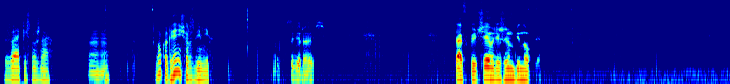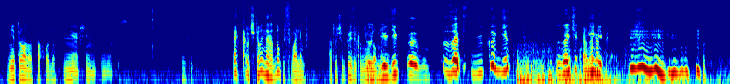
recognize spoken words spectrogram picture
Запись нужна. Ага, Ну-ка, глянь еще раз дневник. вот собираюсь. Так, включаем режим бинокля. Не тронут, походу. Не, вообще ничего нет. Так, короче, давай на рандом и свалим. А то что-то призраком Ну, неудобно. Дневник, э, запись дневника нет. Значит, ладно. мимик.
